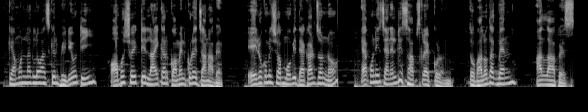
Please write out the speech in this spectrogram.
কেমন লাগল আজকের ভিডিওটি? অবশ্যই একটি লাইক আর কমেন্ট করে জানাবেন। এইরকমই সব মুভি দেখার জন্য এখনই চ্যানেলটি সাবস্ক্রাইব করুন। তো ভালো থাকবেন, আল্লাহ হাফেজ।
